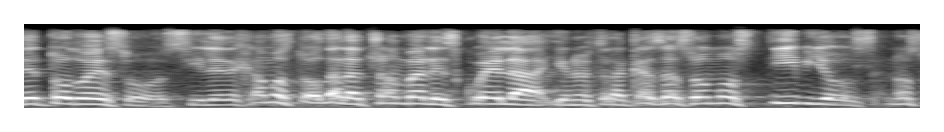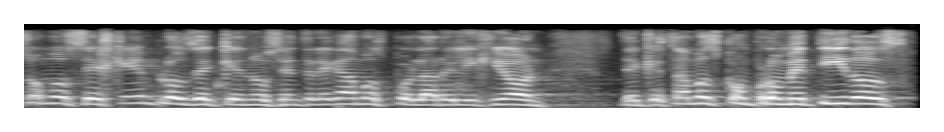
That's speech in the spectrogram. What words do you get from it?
de todo eso. Si le dejamos toda la chamba a la escuela y en nuestra casa somos tibios, no somos ejemplos de que nos entregamos por la religión, de que estamos comprometidos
